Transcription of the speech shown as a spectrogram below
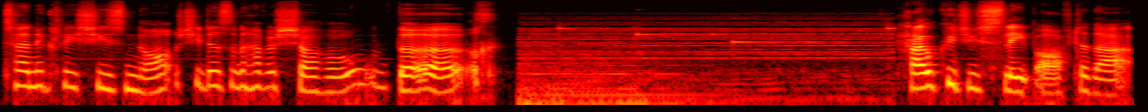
Technically, she's not. She doesn't have a shovel. Duh. How could you sleep after that?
